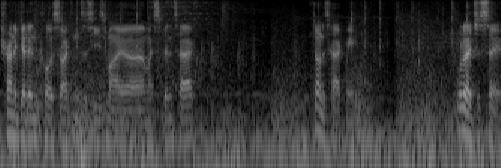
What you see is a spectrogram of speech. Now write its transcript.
Trying to get in close so I can just use my uh, my spin attack. Don't attack me. What did I just say?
